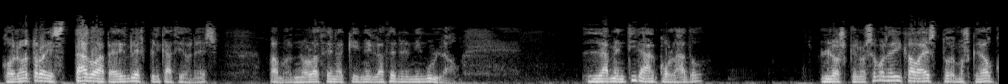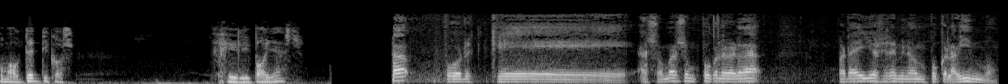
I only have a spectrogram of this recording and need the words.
con otro Estado a pedirle explicaciones? Vamos, no lo hacen aquí ni lo hacen en ningún lado. La mentira ha colado. Los que nos hemos dedicado a esto hemos quedado como auténticos gilipollas. porque asomarse un poco la verdad para ellos era mirar un poco el abismo,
